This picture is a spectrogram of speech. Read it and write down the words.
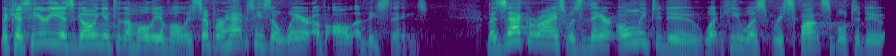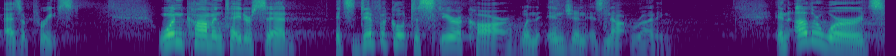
because here he is going into the Holy of Holies. So perhaps he's aware of all of these things. But Zacharias was there only to do what he was responsible to do as a priest. One commentator said, It's difficult to steer a car when the engine is not running. In other words,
